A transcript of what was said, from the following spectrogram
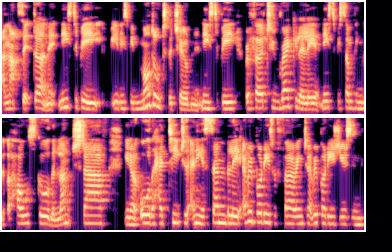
and that's it done. It needs to be, it needs to be modelled to the children. It needs to be referred to regularly. It needs to be something that the whole school, the lunch staff, you know, all the head teachers, any assembly, everybody's referring to. Everybody's using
